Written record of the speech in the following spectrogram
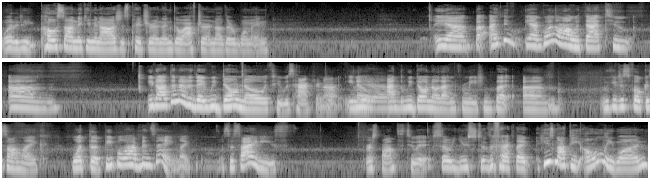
what did he post on Nicki Minaj's picture and then go after another woman. Yeah, but I think yeah, going along with that too, um you know, at the end of the day, we don't know if he was hacked or not. You know, Yeah. and we don't know that information, but um we could just focus on like what the people have been saying, like society's response to it. So used to the fact that he's not the only one.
